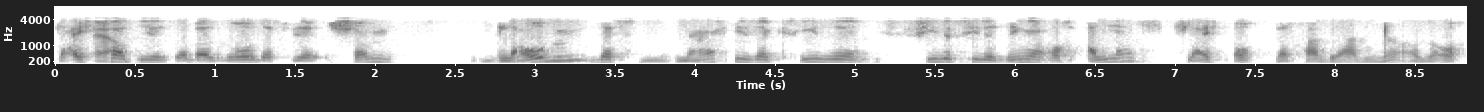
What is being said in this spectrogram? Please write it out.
Gleichzeitig ist es aber so, dass wir schon glauben, dass nach dieser Krise viele, viele Dinge auch anders, vielleicht auch besser werden. Ne? Also auch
